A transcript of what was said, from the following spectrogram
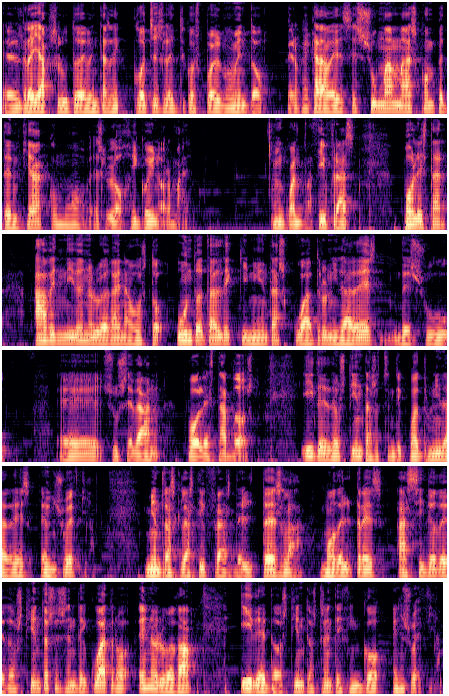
el rey absoluto de ventas de coches eléctricos por el momento, pero que cada vez se suma más competencia como es lógico y normal. En cuanto a cifras, Polestar ha vendido en Noruega en agosto un total de 504 unidades de su, eh, sedán Polestar 2 y de 284 unidades en Suecia, mientras que las cifras del Tesla Model 3 ha sido de 264 en Noruega y de 235 en Suecia.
